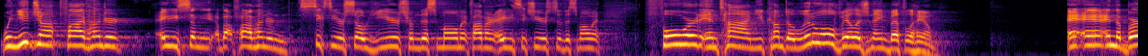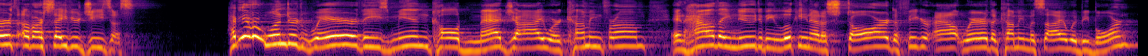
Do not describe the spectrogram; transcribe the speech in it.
When you jump 580 some about 560 or so years from this moment, 586 years to this moment, forward in time, you come to a little old village named Bethlehem. And, and the birth of our Savior Jesus. Have you ever wondered where these men called magi were coming from and how they knew to be looking at a star to figure out where the coming Messiah would be born?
